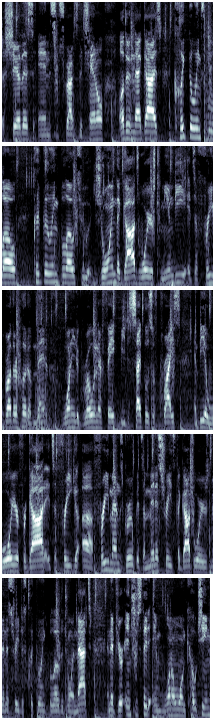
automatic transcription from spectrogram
uh, share this and subscribe to the channel. Other than that, guys, click the links below. Click the link below to join the God's Warriors community. It's a free brotherhood of men wanting to grow in their faith, be disciples of Christ, and be a warrior for God. It's a free uh, free men's group. It's a ministry. It's the God's Warriors ministry. Just click the link below to join that. And if you're interested in one-on-one coaching,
